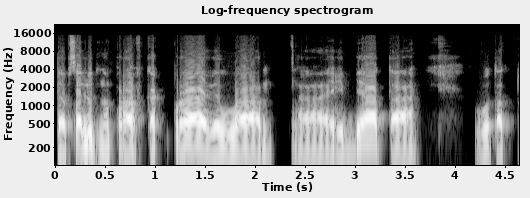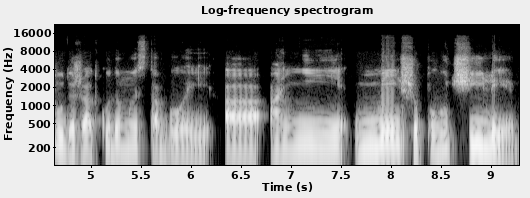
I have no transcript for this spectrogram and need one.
Ты абсолютно прав. Как правило, а, ребята вот оттуда же, откуда мы с тобой, а, они меньше получили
